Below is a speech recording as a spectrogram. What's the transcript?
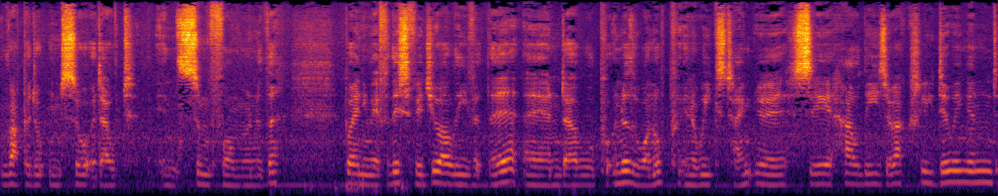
wrap it up and sort it out in some form or another. But anyway, for this video I'll leave it there and I will put another one up in a week's time to see how these are actually doing and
